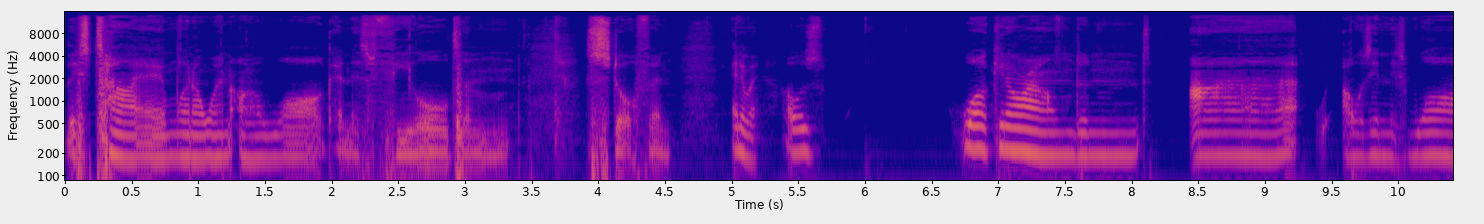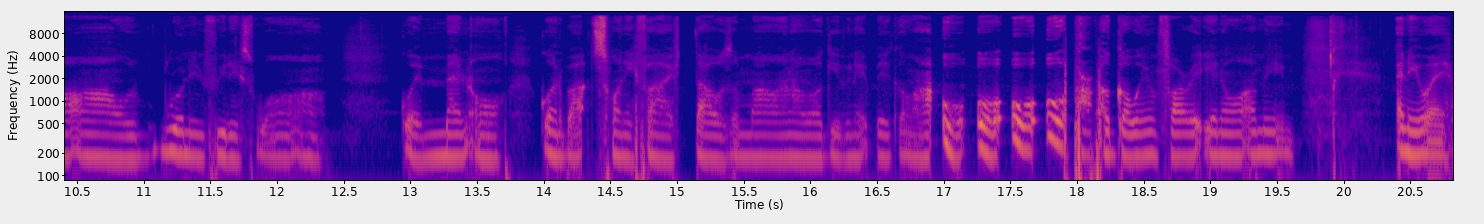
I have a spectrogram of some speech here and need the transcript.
this time when I went on a walk in this field and stuff. And anyway, I was walking around and I I was in this water. I was running through this water, going mental, going about twenty five thousand mile an hour, giving it big and like oh oh oh oh, proper going for it. You know what I mean? Anyway.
